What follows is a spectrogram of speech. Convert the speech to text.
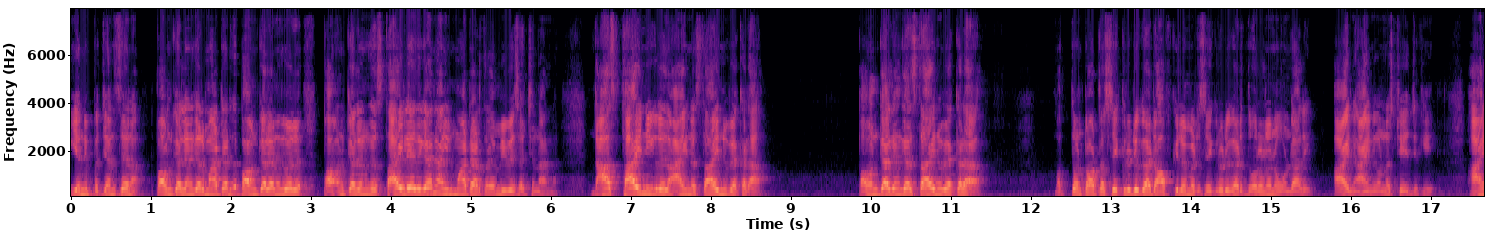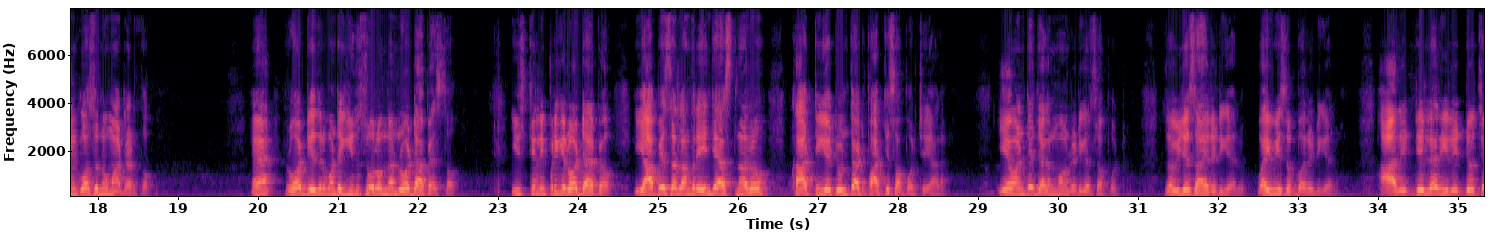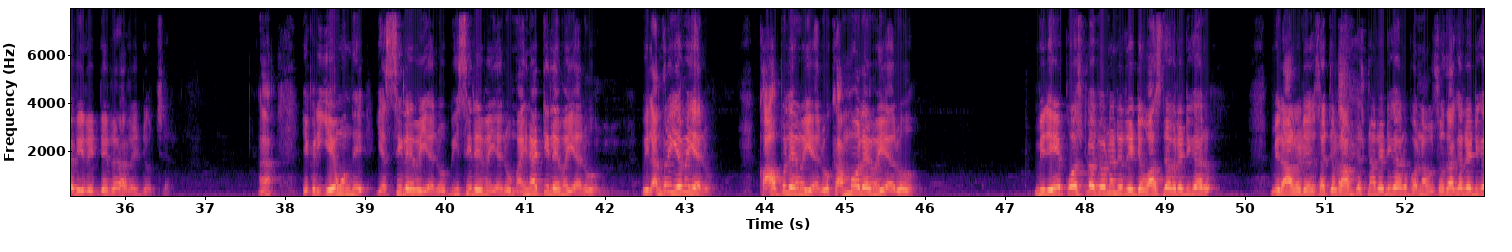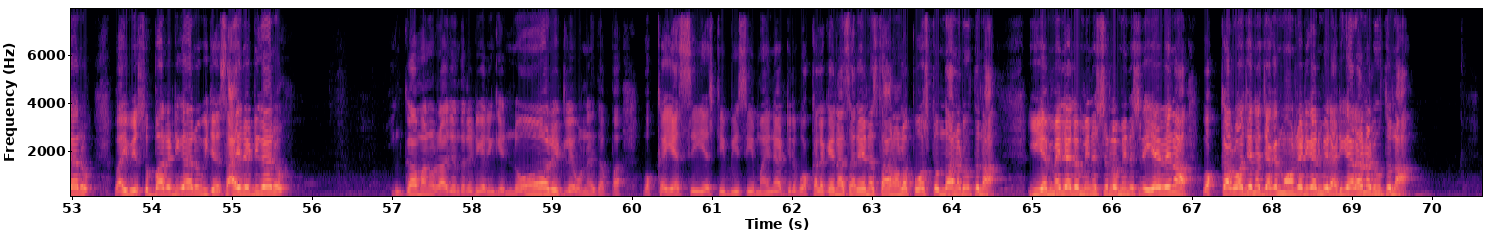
ఇవన్నీ జనసేన. పవన్ కళ్యాణ్ గారు మాట్లాడితే పవన్ కళ్యాణ్ గారు పవన్ కళ్యాణ్ గారి స్థాయి లేదు కానీ ఆయన మాట్లాడతారు ఎంబీబీ సత్యనారాయణ. నా స్థాయి నీకు లేదు ఆయన స్థాయి నువ్వెక్కడా? పవన్ కళ్యాణ్ గారి స్థాయి నువ్వెక్కడా? మొత్తం total security guard half kilometer security guard దూరంలోనే ఉండాలి. ఆయన ఆయన ఉన్న స్టేజ్కి ఆయన కోసం నువ్వు మాట్లాడతావు. రోడ్డు ఎదుర్కొంటే ఈదు సూలు ఉందని రోడ్డు ఆపేస్తావు. ఈ స్టిల్ ఇప్పటికీ రోడ్డు ఆపావు. ఈ ఆఫీసర్లు అందరూ ఏం చేస్తున్నారు? పార్టీ ఎటు ఉంటే అటు పార్టీ సపోర్ట్ చేయాలి? ఏమంటే జగన్మోహన్ రెడ్డి గారు సపోర్ట్. సో విజయసాయి రెడ్డి గారు వైవి సుబ్బారెడ్డి గారు ఆ రెడ్డి వెళ్ళారు ఈ రెడ్డి వచ్చారు ఈ రెడ్డి వెళ్ళారు ఆ రెడ్డి వచ్చారు. ఇక్కడ ఏముంది? ఎస్సీలు ఏమయ్యారు బీసీలు ఏమయ్యారు మైనార్టీలు ఏమయ్యారు? వీళ్ళందరూ ఏమయ్యారు? కాపులు ఏమయ్యారు కమ్మోలు ఏమయ్యారు? మీరు ఏ పోస్టులో చూడండి రెడ్డి వాసుదేవరెడ్డి గారు మీరు ఆల్రెడీ సజ్జల రామకృష్ణారెడ్డి గారు పొన్న సుధాకర్ రెడ్డి గారు వైవి సుబ్బారెడ్డి గారు విజయ సాయి రెడ్డి గారు ఇంకా మనం రాజేందర్ రెడ్డి గారు ఇంకెన్నో రెడ్లే ఉన్నాయి తప్ప ఒక్క ఎస్సీ ఎస్టీ బీసీ మైనార్టీలకు ఒక్కరికైనా సరైన స్థానంలో పోస్ట్ ఉందా అని అడుగుతున్నా. ఈ ఎమ్మెల్యేలు మినిస్టర్లు మినిస్టర్లు ఏవైనా ఒక్క రోజైనా జగన్మోహన్ రెడ్డి గారు మీరు అడిగారా అని అడుగుతున్నా.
